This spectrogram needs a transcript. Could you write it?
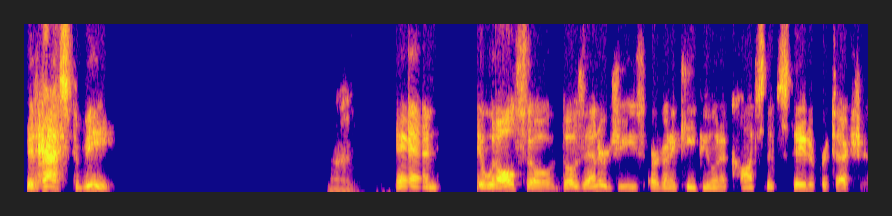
It has to be Right. And it would also, those energies are going to keep you in a constant state of protection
